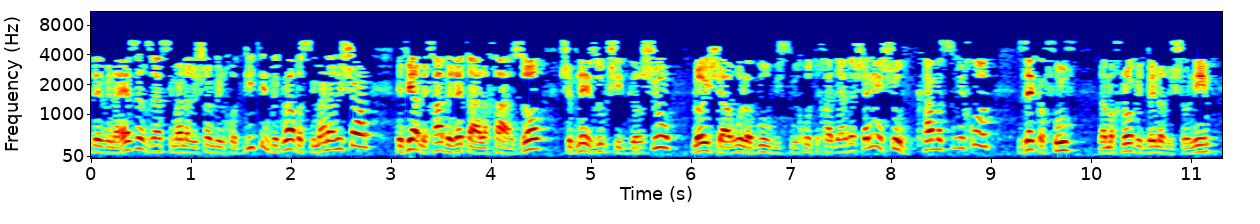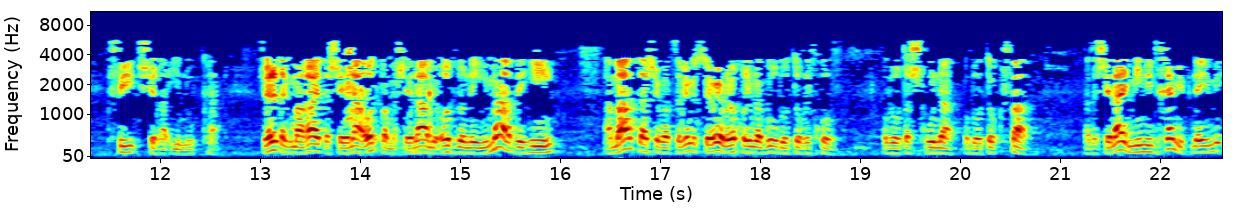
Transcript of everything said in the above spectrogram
באבן העזר זה הסימן הראשון בהלכות גיטין, וכבר בסימן הראשון מביא המחבר את ההלכה הזו, שבני זוג שהתגרשו לא יישארו לגור בסמיכות אחד ליד השני, שוב, כמה סמיכות, זה כפוף למחלוקת בין הראשונים, כפי שראינו כאן. שואלת הגמרא את השאלה, עוד פעם, השאלה המאוד לא נעימה, והיא, אמרת שבמצבים מסוימים לא יכולים לגור באותו רחוב, או באותה שכונה, או באותו כפר. אז השאלה היא מי נדחה מפני מי?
